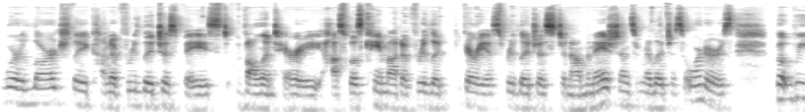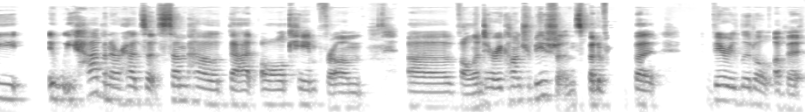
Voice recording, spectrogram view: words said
were largely kind of religious based voluntary hospitals, came out of relig- various religious denominations and religious orders. But we we have in our heads that somehow that all came from uh, voluntary contributions, but but very little of it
